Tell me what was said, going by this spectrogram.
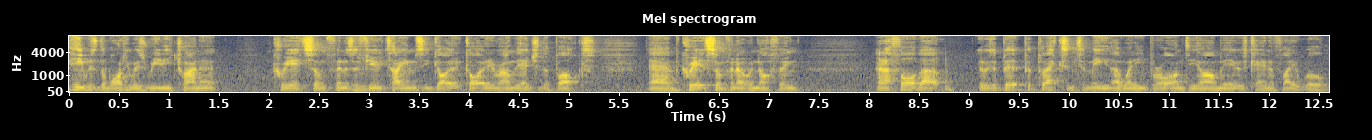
he was the one who was really trying to create something. As a few times he got it, got it around the edge of the box, um, created something out of nothing. And I thought that it was a bit perplexing to me that when he brought on Diame, it was kind of like, well,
